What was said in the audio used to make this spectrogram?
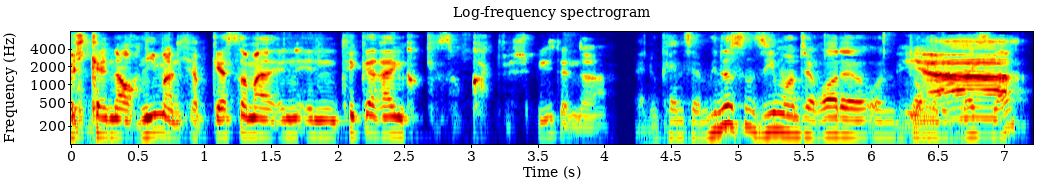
Ich kenne auch niemanden. Ich habe gestern mal in, in den Ticker reingeguckt. So Gott, wer spielt denn da? Ja, du kennst ja mindestens Simon Terodde und Dominik. Ja,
